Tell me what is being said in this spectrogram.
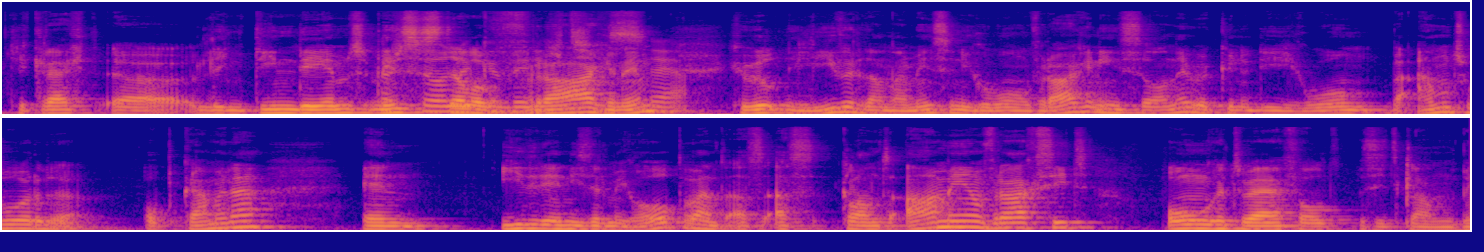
Je krijgt eh, LinkedIn DM's. Mensen stellen vragen. Hè. ja. Je wilt niet liever dan dat mensen die gewoon vragen instellen. Hè. We kunnen die gewoon beantwoorden op camera. En iedereen is ermee geholpen. Want als, als klant A met een vraag zit, ongetwijfeld zit klant B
